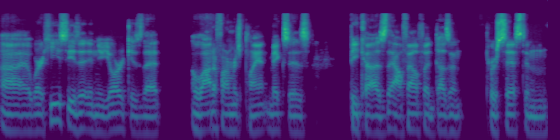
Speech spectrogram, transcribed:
uh, where he sees it in New York is that a lot of farmers plant mixes because the alfalfa doesn't persist in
